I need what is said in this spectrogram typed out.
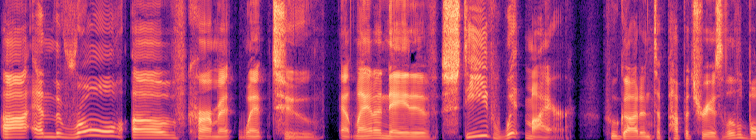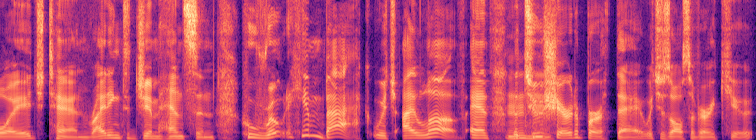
Uh, and the role of Kermit went to Atlanta native Steve Whitmire. Who got into puppetry as a little boy, age 10, writing to Jim Henson, who wrote him back, which I love. And the mm-hmm. two shared a birthday, which is also very cute.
